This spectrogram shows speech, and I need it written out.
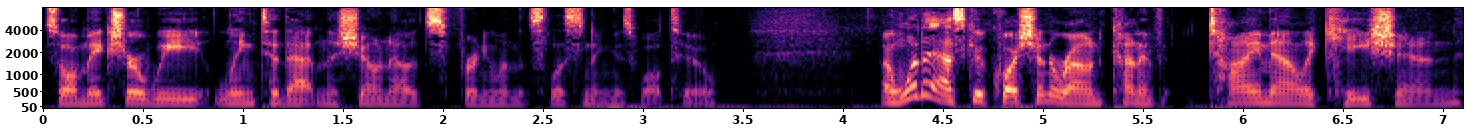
so I'll make sure we link to that in the show notes for anyone that's listening as well too. I want to ask a question around kind of time allocation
